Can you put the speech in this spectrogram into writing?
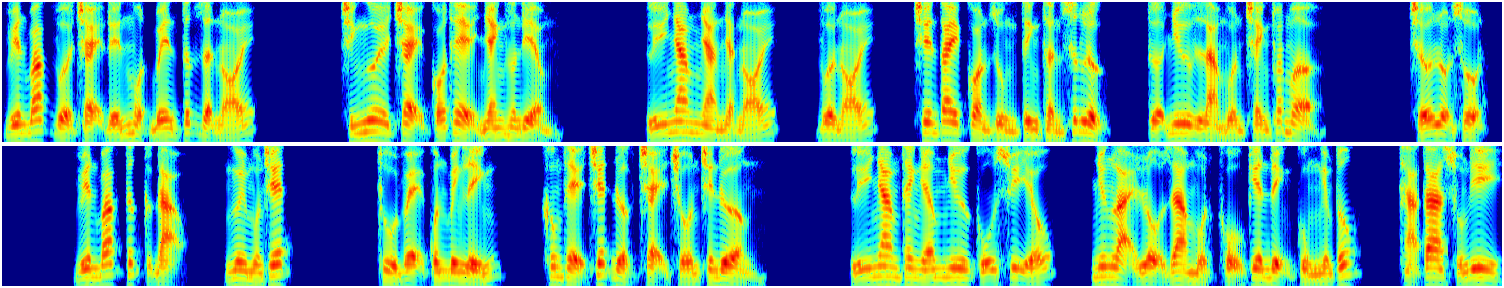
Viên bắc vừa chạy đến một bên tức giận nói. Chính ngươi chạy có thể nhanh hơn điểm. Lý nham nhàn nhạt nói, vừa nói, trên tay còn dùng tinh thần sức lực, tựa như là muốn tránh thoát mở. Chớ lộn xộn. Viên Bắc tức cực đạo, ngươi muốn chết. Thủ vệ quân binh lính, không thể chết được chạy trốn trên đường. Lý Nham thanh âm như cũ suy yếu, nhưng lại lộ ra một cổ kiên định cùng nghiêm túc, thả ta xuống đi,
